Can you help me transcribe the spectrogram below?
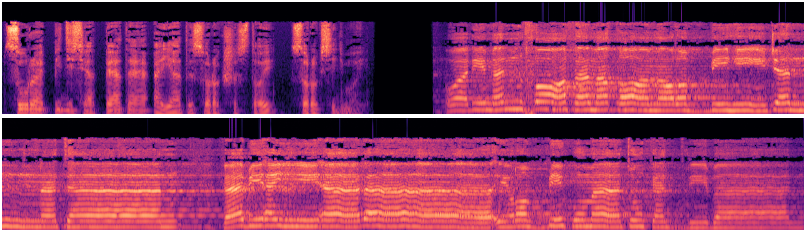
Сура 55, аяты 46-47. ولمن خاف مقام ربه جنتان فبأي آلاء ربكما تكذبان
